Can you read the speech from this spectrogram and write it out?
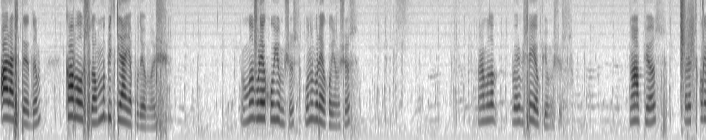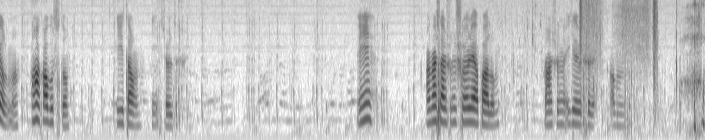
Araştırdım. Cobblestone bu bitkiden yapılıyormuş. Bunu buraya koyuyormuşuz. Bunu buraya koyuyormuşuz. Sonra bunu böyle bir şey yapıyormuşuz. Ne yapıyoruz? Böyle tıklıyoruz mu? Aha cobblestone. İyi tamam. İyi çözdük. İyi. Arkadaşlar şunu şöyle yapalım. Ben şunu iki bir şöyle alın.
